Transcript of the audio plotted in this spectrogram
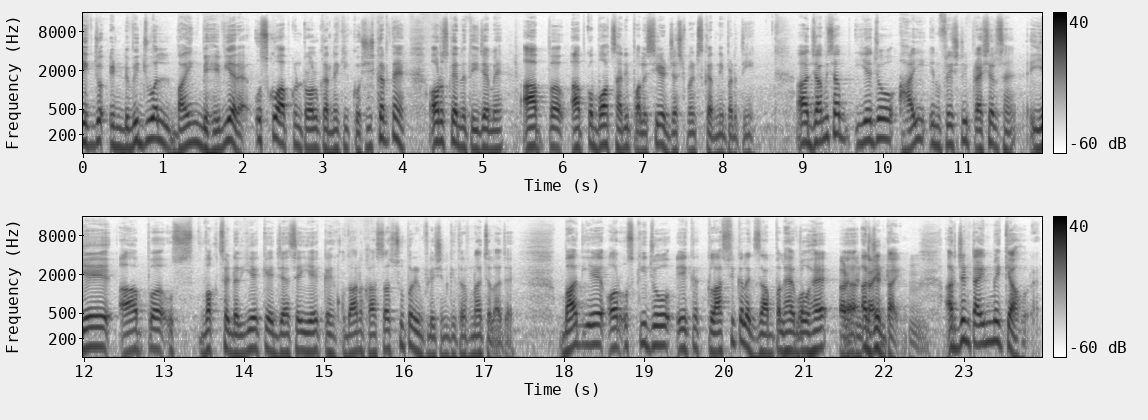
एक जो इंडिविजुअल बाइंग बिहेवियर है उसको आप कंट्रोल करने की कोशिश करते हैं और उसके नतीजे में आप आपको बहुत सारी पॉलिसी एडजस्टमेंट्स करनी पड़ती हैं। जामी साहब ये जो हाई इन्फ्लेशनरी प्रेशर्स हैं ये आप उस वक्त से डरिए कि जैसे ये कहीं खुदा न खासा सुपर इन्फ्लेशन की तरफ़ ना चला जाए। बात ये और उसकी जो एक क्लासिकल एग्जांपल है वो, वो है अर्जेंटाइन। हम्म। अर्जेंटाइन में क्या हो रहा है?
